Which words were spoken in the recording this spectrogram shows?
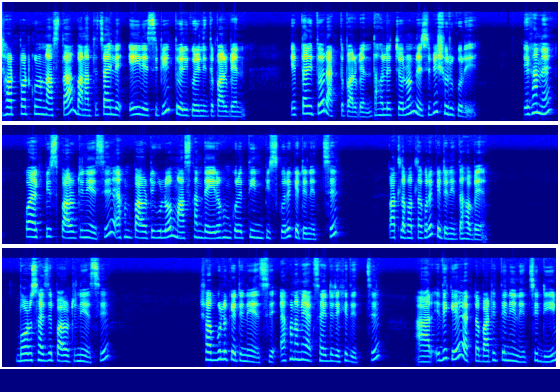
ঝটপট কোনো নাস্তা বানাতে চাইলে এই রেসিপি তৈরি করে নিতে পারবেন ইফতারিতেও রাখতে পারবেন। তাহলে চলুন রেসিপি শুরু করি। এখানে কয়েক পিস পাউরুটি নিয়েছি, এখন পাউরুটিগুলো মাঝখান দিয়ে এরকম করে তিন পিস করে কেটে নিচ্ছে, পাতলা পাতলা করে কেটে নিতে হবে। বড় সাইজের পাউরুটি নিয়েছি। সবগুলো কেটে নিয়েছি। এখন আমি এক সাইডে রেখে দিচ্ছি। আর এদিকে একটা বাটিতে নিয়ে নিচ্ছি ডিম।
